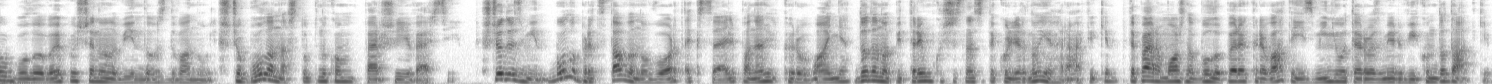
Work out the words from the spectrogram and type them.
року було випущено Windows 2.0, що було наступником першої версії. Щодо змін, було представлено Word, Excel, панель керування, додано підтримку 16-колірної графіки. Тепер можна було перекривати і змінювати розмір вікон додатків.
